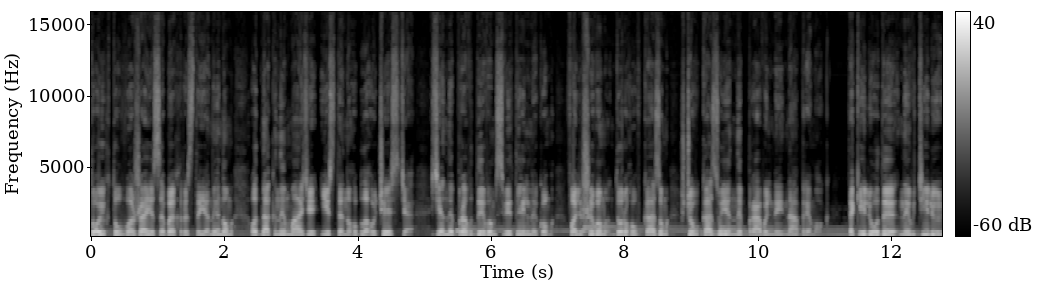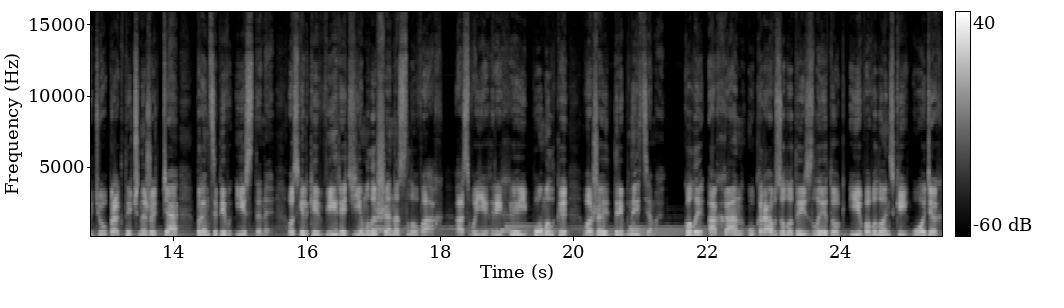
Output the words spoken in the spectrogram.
Той, хто вважає себе християнином, однак не має істинного благочестя, є неправдивим світильником, фальшивим дороговказом, що вказує неправильний напрямок. Такі люди не втілюють у практичне життя принципів істини, оскільки вірять їм лише на словах, а свої гріхи і помилки вважають дрібницями. Коли Ахан украв золотий злиток і вавилонський одяг,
